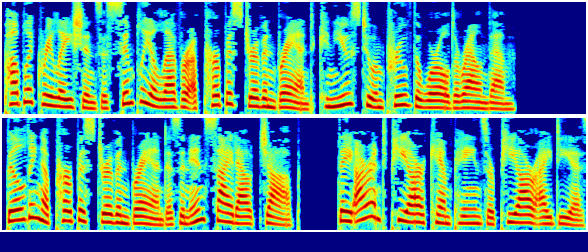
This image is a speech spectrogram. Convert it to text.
Public relations is simply a lever a purpose-driven brand can use to improve the world around them. Building a purpose-driven brand is an inside-out job. They aren't PR campaigns or PR ideas.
